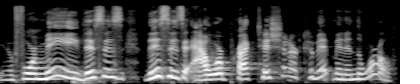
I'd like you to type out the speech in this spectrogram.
You know, for me, this is, this is our practitioner commitment in the world.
